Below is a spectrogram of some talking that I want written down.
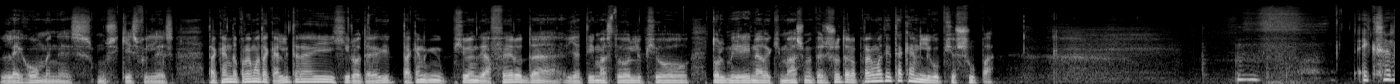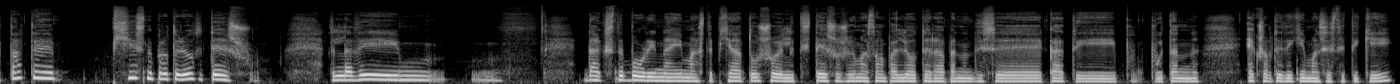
λεγόμενες μουσικές φυλές τα κάνει τα πράγματα καλύτερα ή χειρότερα; Δηλαδή, τα κάνει πιο ενδιαφέροντα γιατί είμαστε όλοι πιο τολμηροί να δοκιμάσουμε περισσότερα πράγματα ή τα κάνει λίγο πιο σούπα; Εξαρτάται ποιες είναι οι προτεραιότητές σου. Δηλαδή Εντάξει, δεν μπορεί να είμαστε πια τόσο ελιτιστές όσο ήμασταν παλιότερα απέναντι σε κάτι που, που ήταν έξω από τη δική μας αισθητική.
